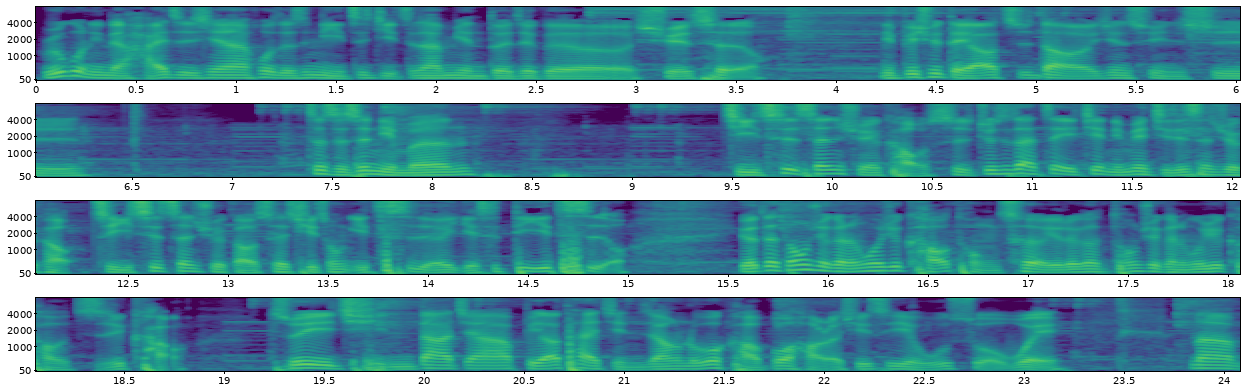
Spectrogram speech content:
如果你的孩子现在或者是你自己正在面对这个学测哦，你必须得要知道一件事情是，这只是你们几次升学考试，就是在这一届里面几次升学考几次升学考试其中一次而已，也是第一次哦。有的同学可能会去考统测，有的同学可能会去考职考，所以请大家不要太紧张。如果考不好了，其实也无所谓。那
